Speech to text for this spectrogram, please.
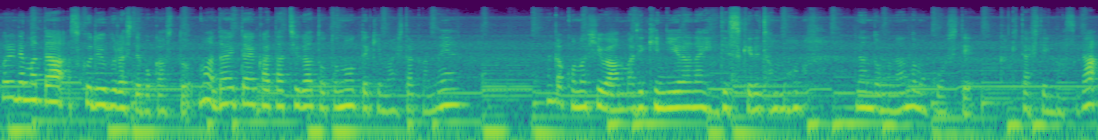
これでまたスクリューブラシでぼかすとまあ大体形が整ってきましたかね。なんかこの日はあんまり気に入らないんですけれども 何度も何度もこうして書き足していますが。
